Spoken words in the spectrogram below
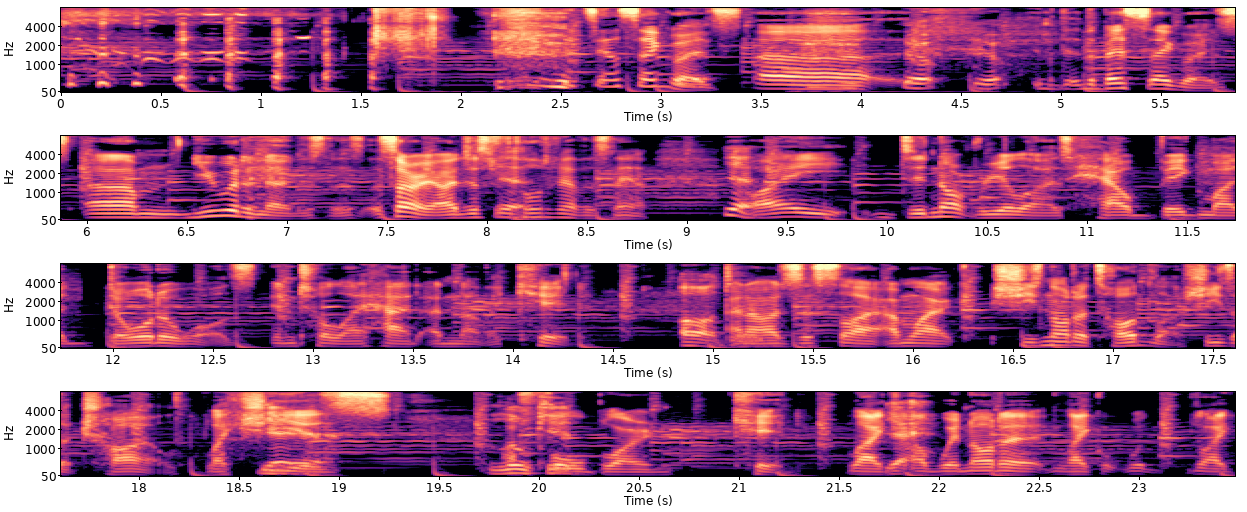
it's our segues. Uh, Yep, yep. the the best segues. Um, you would have noticed this. Sorry, I just Yeah. thought about this now. Yeah. I did not realize how big my daughter was until I had another kid, Oh, dude. and I was just like, I'm like, she's not a toddler. She's a child. Like she Yeah, is a full blown kid. Like Yeah. uh, we're not a like like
